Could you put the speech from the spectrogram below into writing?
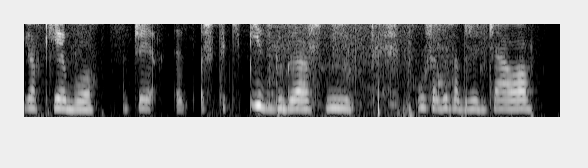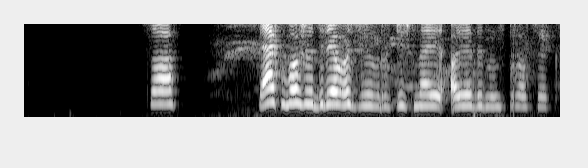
Jakie było? Znaczy, aż taki pizg był, aż mi w uszach zabrzęczało. Co? Jak może drzewo się wywrócić na o jeden procek?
